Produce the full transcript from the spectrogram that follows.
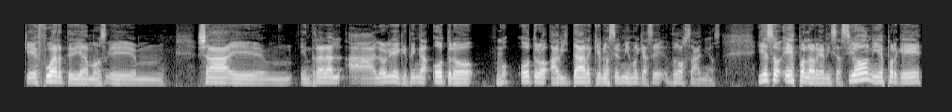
es fuerte, digamos, ya entrar al, al Olga y que tenga otro otro habitar que no es el mismo que hace dos años. Y eso es por la organización y es porque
